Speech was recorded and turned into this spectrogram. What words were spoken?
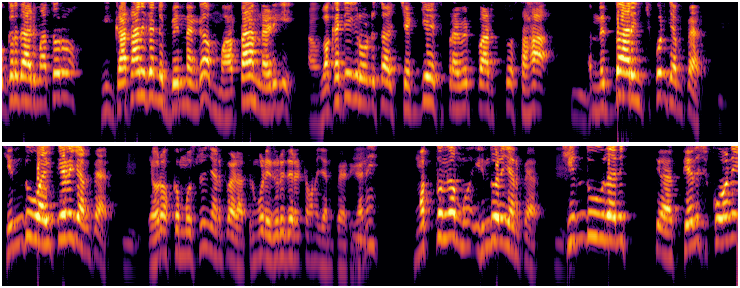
ఉగ్రదాడి మాత్రం గతానికంటే భిన్నంగా మతాన్ని అడిగి. ఒకటికి రెండు సార్లు చెక్ చేసి ప్రైవేట్ పార్ట్స్తో సహా. నిర్ధారించుకొని చంపారు. హిందూ అయితేనే చంపారు. ఎవరో ఒక్క ముస్లిం చనిపోయాడు అతను కూడా ఎదురు తిరగటం చనిపోయాడు కానీ మొత్తంగా హిందువులు చనిపోయారు. హిందువులని తెలుసుకొని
